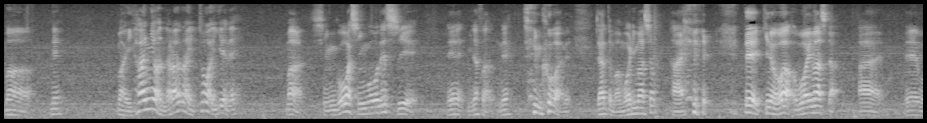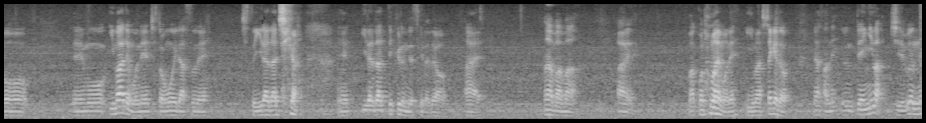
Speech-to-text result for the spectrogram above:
まあね、まあ違反にはならないとはいえね、まあ信号は信号ですしね皆さんね 信号はねちゃんと守りましょう。はい。で昨日は思いました。はい。ねもうねもう今でもねちょっと思い出すとねちょっと苛立ちが ね苛立ってくるんですけれどはい。まあまあまあはい。まあこの前もね言いましたけど皆さんね運転には十分ね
